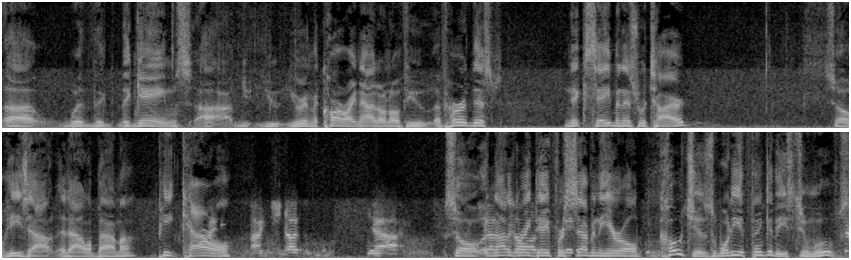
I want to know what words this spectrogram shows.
uh, with the, the games, uh, you, you you're in the car right now. I don't know if you have heard this. Nick Saban is retired, so he's out at Alabama. Pete Carroll. I just, yeah. So just not a great day for seventy year old coaches. What do you think of these two moves?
